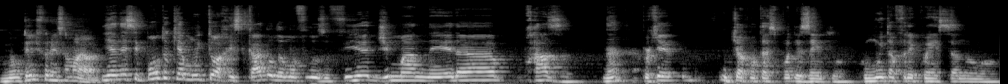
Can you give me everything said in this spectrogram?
não tem diferença maior. E é nesse ponto que é muito arriscado ler uma filosofia de maneira rasa, né? Porque o que acontece, por exemplo, com muita frequência no,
